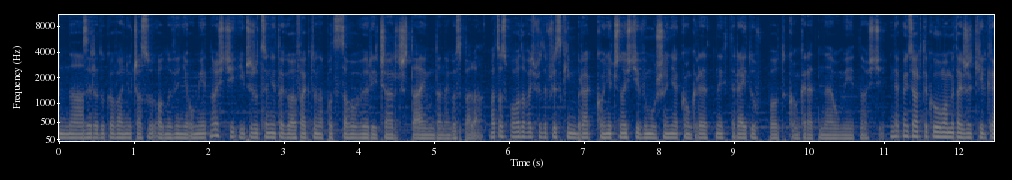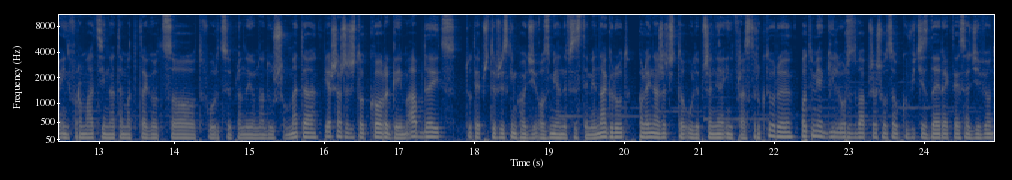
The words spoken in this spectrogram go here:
na zredukowaniu czasu odnowienia umiejętności i przerzucenie tego efektu na podstawowy recharge time danego spela. Ma to spowodować przede wszystkim brak konieczności wymuszenia konkretnych traitów pod konkretne umiejętności. I na końcu artykułu mamy także kilka informacji na temat tego, co twórcy planują na dłuższą metę. Pierwsza rzecz to Core Game Updates. Tutaj przede wszystkim chodzi o zmiany w systemie nagród. Kolejna rzecz to ulepszenia infrastruktury. Po tym jak Guild Wars 2 przeszło całkowicie z DirectXa 9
